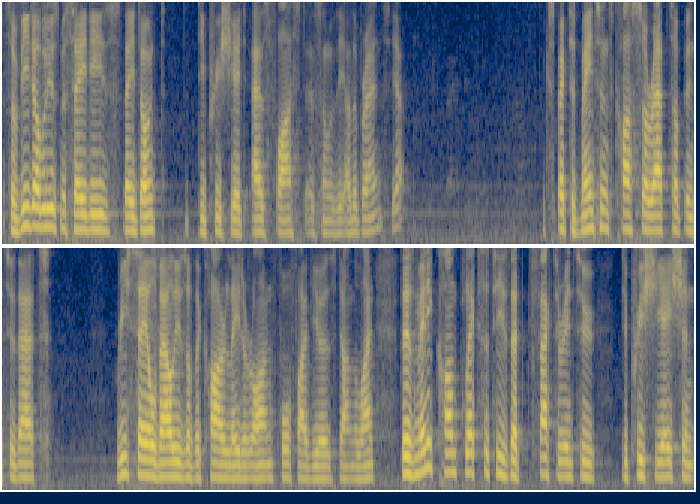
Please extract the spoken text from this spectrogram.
so VWs, Mercedes, they don't depreciate as fast as some of the other brands. Yeah. Expected maintenance costs are wrapped up into that. Resale values of the car later on, four or five years down the line. There's many complexities that factor into depreciation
